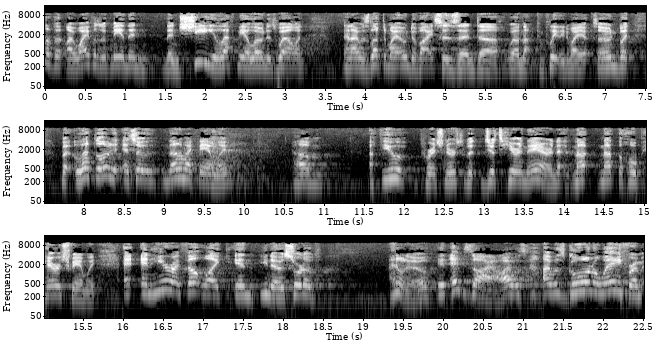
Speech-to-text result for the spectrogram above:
of it, my wife was with me, and then then she left me alone as well, and and I was left to my own devices, and uh, well, not completely to my own, but but left alone, and so none of my family. Um, a few parishioners, but just here and there, not not the whole parish family. And, and here I felt like in you know sort of I don't know, in exile. I was, I was going away from,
